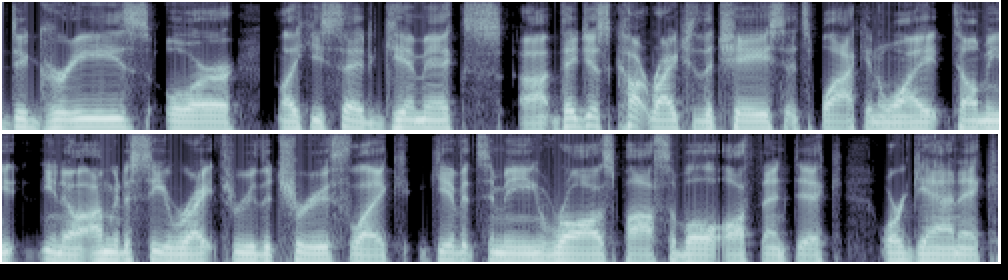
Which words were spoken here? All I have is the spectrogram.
degrees or, like you said, gimmicks. Uh, they just cut right to the chase. It's black and white. Tell me, you know, I'm going to see right through the truth. Like, give it to me raw as possible, authentic, organic.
